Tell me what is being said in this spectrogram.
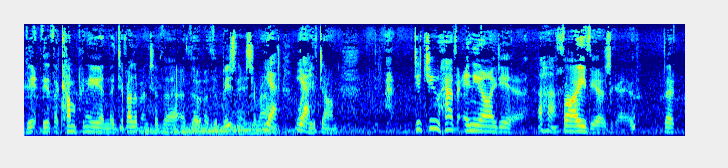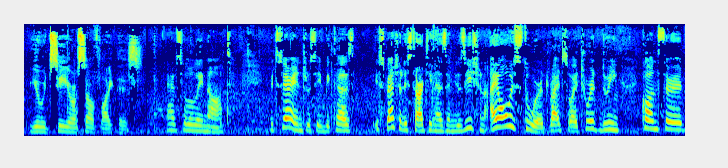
the, the, the company and the development of the, of the, of the business around yeah, what yeah. you've done. Did you have any idea uh-huh. five years ago that you would see yourself like this? Absolutely not. It's very interesting because especially starting as a musician, I always toured, right? So I toured doing concerts,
